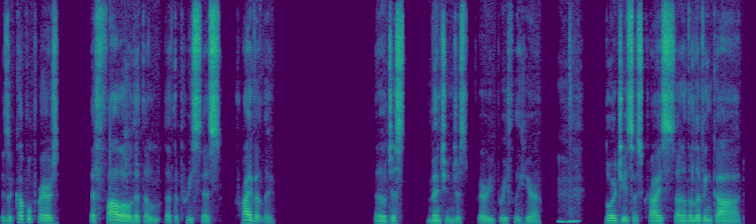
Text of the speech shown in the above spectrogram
There's a couple prayers that follow that the that the priest says privately. That I'll just mention just very briefly here. Mm-hmm. Lord Jesus Christ, Son of the living God,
